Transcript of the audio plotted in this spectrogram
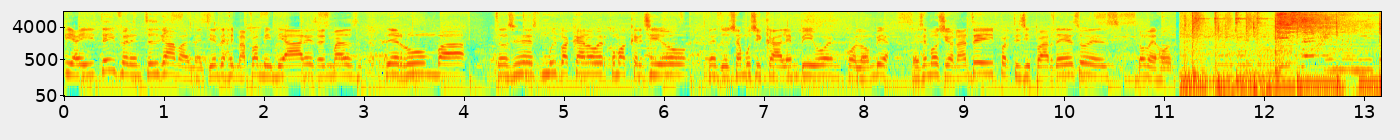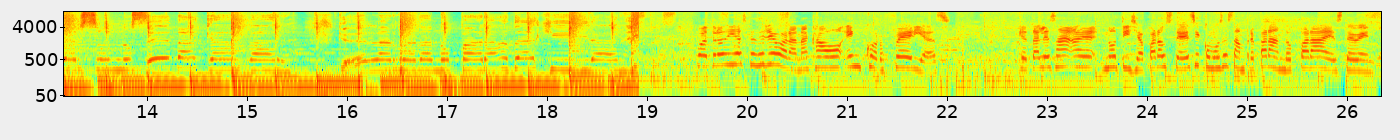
y hay de diferentes gamas, ¿me entiendes? Hay más familiares, hay más de rumba. Entonces es muy bacano ver cómo ha crecido la industria musical en vivo en Colombia. Es emocionante y participar de eso es lo mejor. no se va a acabar, que la rueda no para de girar cuatro días que se llevarán a cabo en Corferias. ¿Qué tal esa eh, noticia para ustedes y cómo se están preparando para este evento?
